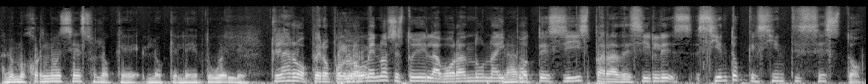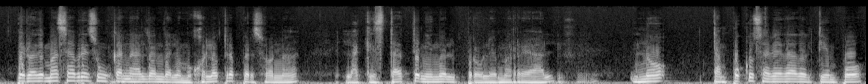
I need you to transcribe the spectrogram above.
A lo mejor no es eso lo que lo que le duele. Claro, pero por lo menos estoy elaborando una hipótesis para decirles, siento que sientes esto. Pero además abres un canal donde a lo mejor la otra persona, la que está teniendo el problema real, no tampoco se había dado el tiempo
